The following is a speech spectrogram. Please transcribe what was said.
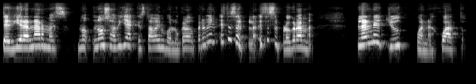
te dieran armas. No, no sabía que estaba involucrado. Pero bien, este es el, este es el programa. Planet Youth Guanajuato,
